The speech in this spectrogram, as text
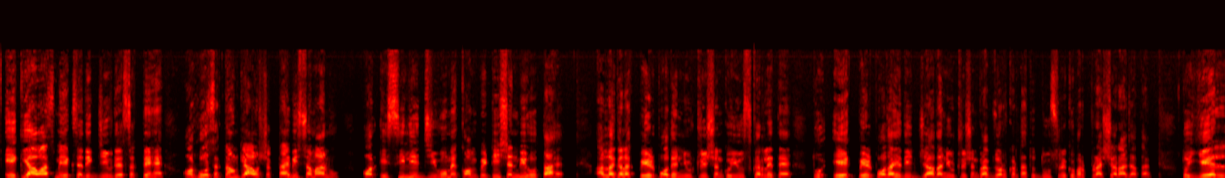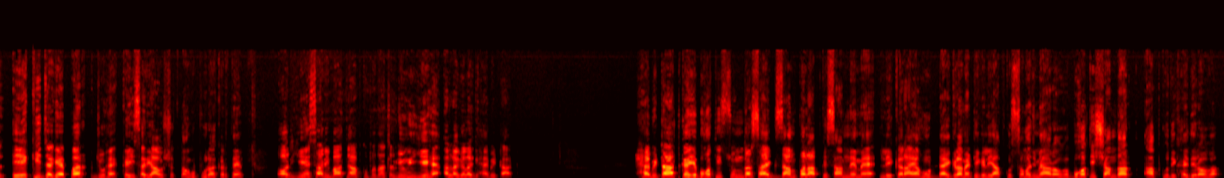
एक ही आवास में एक से अधिक जीव रह सकते हैं और हो सकता है उनकी आवश्यकताएँ भी समान हो। और इसीलिए जीवों में कंपटीशन भी होता है। अलग अलग पेड़ पौधे न्यूट्रिशन को यूज़ कर लेते हैं तो एक पेड़ पौधा यदि ज़्यादा न्यूट्रिशन को एब्जॉर्व करता है तो दूसरे के ऊपर प्रेशर आ जाता है। तो ये एक ही जगह पर जो है कई सारी आवश्यकताओं को पूरा करते हैं। और ये सारी बातें आपको पता चल गई होंगी, ये है अलग अलग हैबिटाट हैबिटाट का ये बहुत ही सुंदर सा एग्ज़ाम्पल आपके सामने मैं लेकर आया हूँ। डायग्रामेटिकली आपको समझ में आ रहा होगा। बहुत ही शानदार आपको दिखाई दे रहा होगा।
